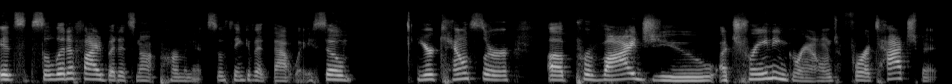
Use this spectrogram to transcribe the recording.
It's solidified, but it's not permanent. So think of it that way. So your counselor uh, provides you a training ground for attachment.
